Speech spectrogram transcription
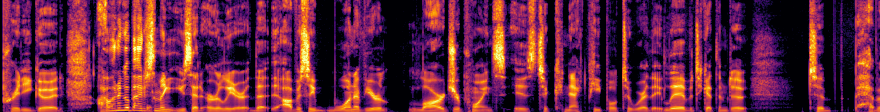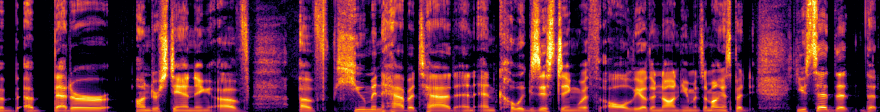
pretty good. I want to go back to something you said earlier. That obviously one of your larger points is to connect people to where they live, to get them to to have a, a better understanding of of human habitat and, and coexisting with all the other non-humans among us. But you said that that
